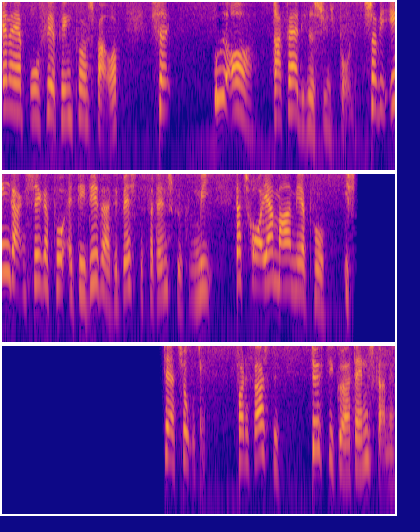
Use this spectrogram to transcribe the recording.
eller jeg bruger flere penge på at spare op. Så ud over retfærdighedssynspunkt, så er vi ikke engang sikre på, at det er det, der er det bedste for dansk økonomi. Der tror jeg meget mere på især to ting. For det første, dygtiggør danskerne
